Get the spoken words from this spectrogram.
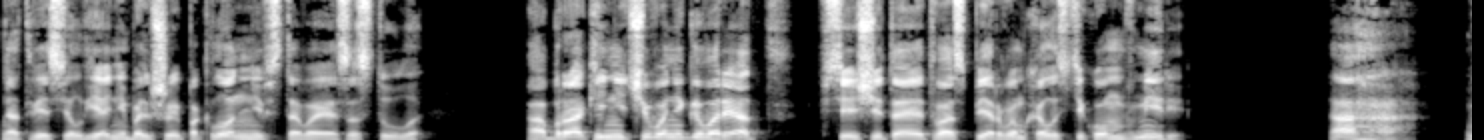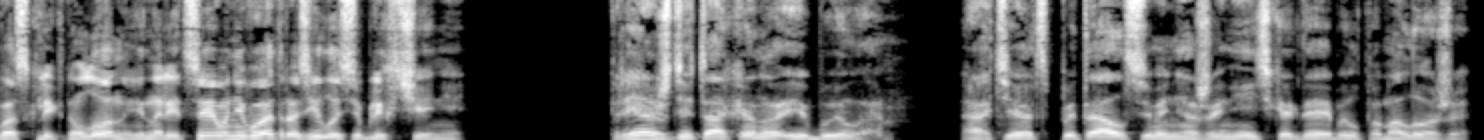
отвесил я небольшой поклон, не вставая со стула. «О браке ничего не говорят. Все считают вас первым холостяком в мире». «Ага», — воскликнул он, и на лице у него отразилось облегчение. «Прежде так оно и было. Отец пытался меня женить, когда я был помоложе,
